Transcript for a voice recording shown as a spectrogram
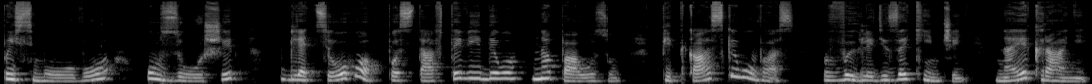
письмово у зошит. Для цього поставте відео на паузу. Підказки у вас в вигляді закінчень на екрані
